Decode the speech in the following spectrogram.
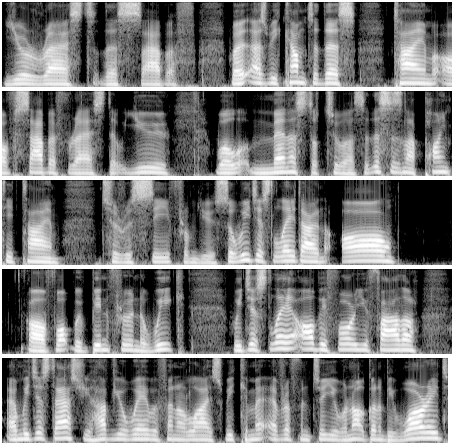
your rest this Sabbath. But as we come to this time of Sabbath rest, that you will minister to us, that this is an appointed time to receive from you. So we just lay down all of what we've been through in the week. We just lay it all before you, Father, and we just ask you, have your way within our lives. We commit everything to you. We're not going to be worried.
